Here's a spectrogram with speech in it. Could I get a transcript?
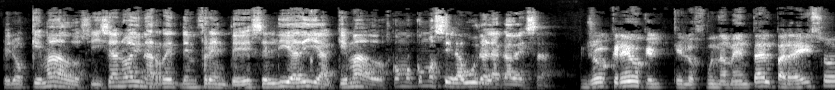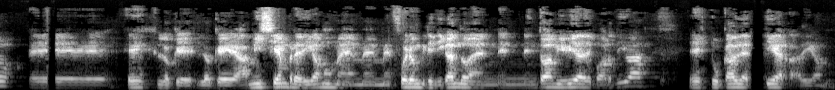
pero quemados, y ya no hay una red de enfrente, es el día a día, quemados. ¿Cómo, se labura la cabeza? Yo creo que, lo fundamental para eso eh, es lo que, lo que a mí siempre, digamos, me, fueron criticando en, toda mi vida deportiva, es tu cable a tierra, digamos.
